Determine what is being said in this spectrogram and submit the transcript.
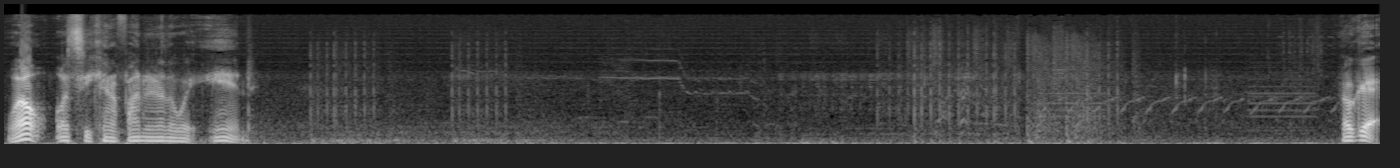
Well, let's see. Can I find another way in? Okay.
